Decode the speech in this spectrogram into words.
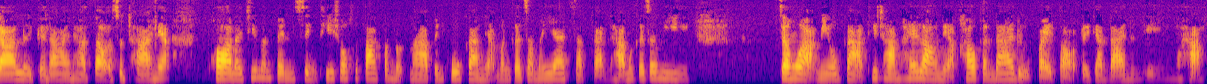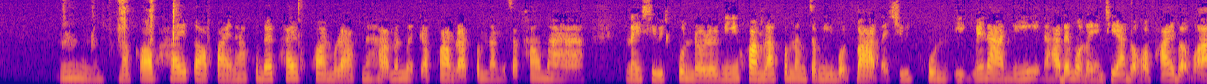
ด้านเลยก็ได้นะคะแต่ว่าสุดท้ายเนี่ยพออะไรที่มันเป็นสิ่งที่โชคชะตากำหนดมาเป็นคู่กันเนี่ยมันก็จะไม่แยกจากกันนะคะมันก็จะมีจังหวะมีโอกาสที่ทำให้เราเนี่ยเข้ากันได้หรือไปต่อด้วยกันได้นั่นเองนะคะ อืม แล้วก็ไพ่ต่อไปนะคะ คุณได้ไพ่ความรักนะคะ มันเหมือนกับความรักกำลังจะเข้ามาในชีวิตคุณเร็วๆนี้ความรักกำลังจะมีบทบาทในชีวิตคุณอีกไม่นานนี้นะคะ ได้หมดเลยอย่างที่อันบอกว่าไพ่แบบว่า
